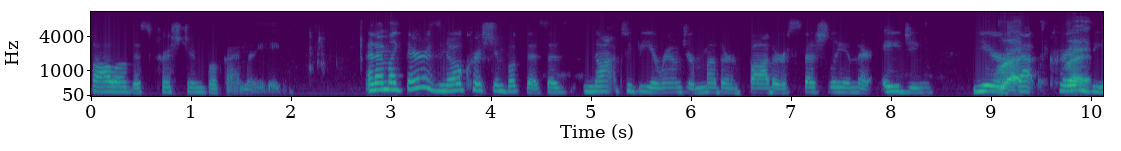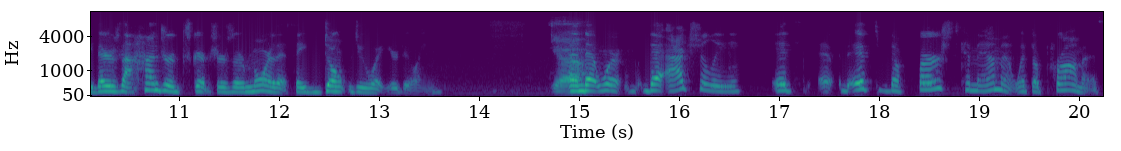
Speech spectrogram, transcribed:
follow this Christian book I'm reading." And I'm like, there is no Christian book that says not to be around your mother and father, especially in their aging years. Right, That's crazy. There's a hundred scriptures or more that say don't do what you're doing. Yeah. and that we're that actually it's it's the first commandment with a promise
